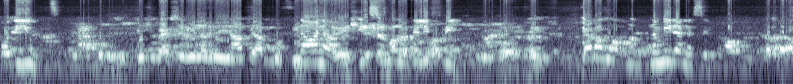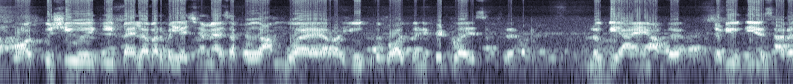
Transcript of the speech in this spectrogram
for the youth कुछ पैसे भी लग रहे हैं यहाँ पे आपको? फ़ीस ना no, फ्री. क्या नाम है आपका? नमीरा नसीर बहुत खुशी हुई कि पहला बार बेलगछिया में ऐसा प्रोग्राम हुआ है और यूथ को बहुत बेनिफिट हुआ है इस सबसे हम लोग भी आए हैं यहाँ पे इंटरव्यू दिए सारा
